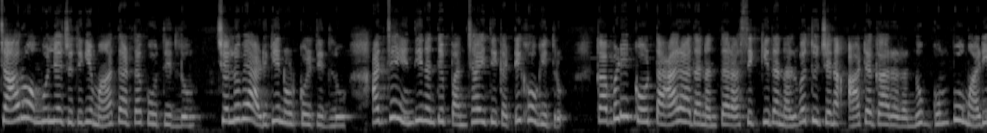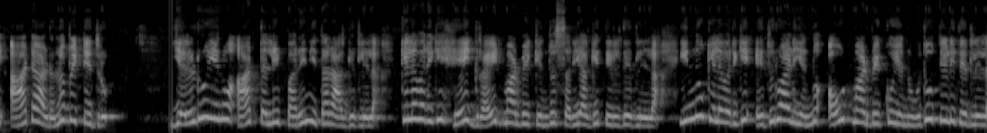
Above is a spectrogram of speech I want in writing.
ಚಾರು ಅಮೂಲ್ಯ ಜೊತೆಗೆ ಮಾತಾಡ್ತಾ ಕೂತಿದ್ಲು, ಚೆಲುವೆ ಅಡುಗೆ ನೋಡ್ಕೊಳ್ತಿದ್ಲು, ಅಜ್ಜೆ ಎಂದಿನಂತೆ ಪಂಚಾಯಿತಿ ಕಟ್ಟಿಗೆ ಹೋಗಿದ್ರು. ಕಬಡ್ಡಿ ಕೋರ್ಟ್ ತಯಾರಾದ ನಂತರ ಸಿಕ್ಕಿದ ನಲವತ್ತು ಜನ ಆಟಗಾರರನ್ನು ಗುಂಪು ಮಾಡಿ ಆಟ ಆಡಲು ಬಿಟ್ಟಿದ್ರು. ಎಲ್ಲರೂ ಏನು ಆಟದಲ್ಲಿ ಪರಿಣಿತರಾಗಿರಲಿಲ್ಲ. ಕೆಲವರಿಗೆ ಹೇಗೆ ರೈಡ್ ಮಾಡಬೇಕೆಂದು ಸರಿಯಾಗಿ ತಿಳಿದಿರಲಿಲ್ಲ. ಇನ್ನೂ ಕೆಲವರಿಗೆ ಎದುರಾಳಿಯನ್ನು ಔಟ್ ಮಾಡಬೇಕು ಎನ್ನುವುದು ತಿಳಿದಿರಲಿಲ್ಲ.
